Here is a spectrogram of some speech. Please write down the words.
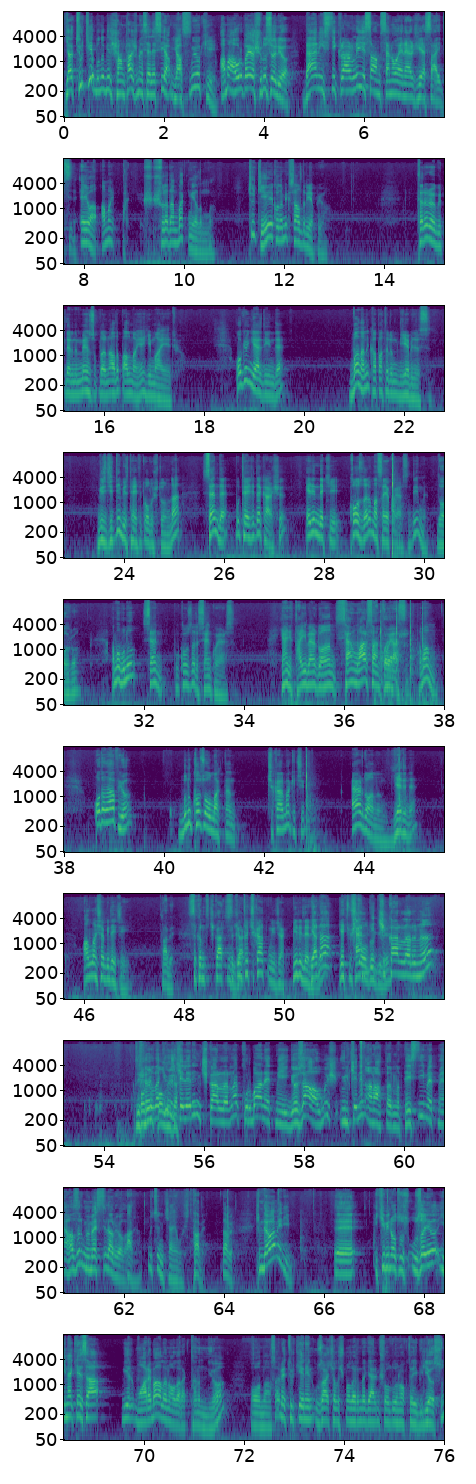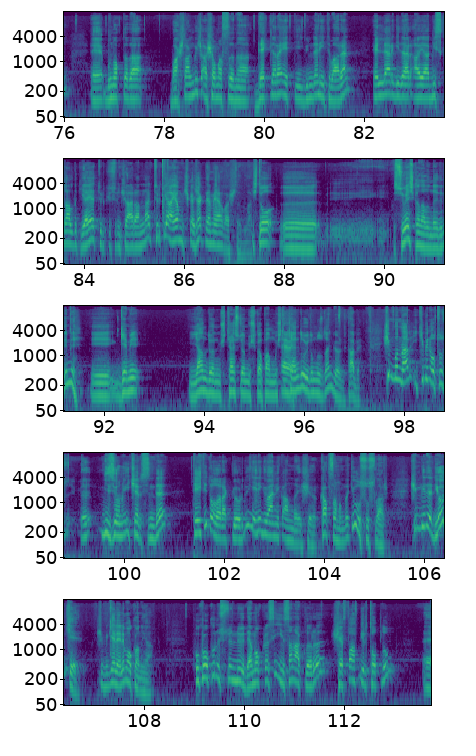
Ya Türkiye bunu bir şantaj meselesi yapmaz. yapmıyor ki. Ama Avrupa'ya şunu söylüyor. Ben istikrarlıysam sen o enerjiye sahipsin. Eyvah ama bak şuradan bakmayalım mı? Türkiye'ye ekonomik saldırı yapıyor. Terör örgütlerinin mensuplarını alıp Almanya himaye ediyor. O gün geldiğinde bananı kapatırım diyebilirsin. Bir ciddi bir tehdit oluştuğunda sen de bu tehdide karşı elindeki kozları masaya koyarsın değil mi? Doğru. Ama bunu sen, bu kozları sen koyarsın. Yani Tayyip Erdoğan Sen varsan koyarsın. Tamam mı? O da ne yapıyor? Bunu koz olmaktan çıkarmak için Erdoğan'ın yerine anlaşabileceği, Tabii. Sıkıntı çıkartmayacak. sıkıntı çıkartmayacak birilerini ya da geçmişte olduğu gibi çıkarlarını dışarıdaki ülkelerin çıkarlarına kurban etmeyi göze almış ülkenin anahtarını teslim etmeye hazır mümessil arıyorlar. Arıyor. Bütün hikaye bu işte. Tabii. Tabii. Şimdi devam edeyim. Ee, 2030 uzayı yine keza bir muharebe alanı olarak tanımlıyor. Ondan sonra ve Türkiye'nin uzay çalışmalarında gelmiş olduğu noktayı biliyorsun. Ee, bu noktada başlangıç aşamasını deklare ettiği günden itibaren eller gider aya biz kaldık yaya türküsünü çağıranlar Türkiye aya mı çıkacak demeye başladılar. İşte o e, Süveyş kanalındaydı değil mi? E, gemi yan dönmüş, ters dönmüş, kapanmıştı. Evet. Kendi uydumuzdan gördük. Tabii. Şimdi bunlar 2030 e, vizyonu içerisinde tehdit olarak gördüğü yeni güvenlik anlayışı kapsamındaki hususlar. Şimdi bir de diyor ki, şimdi gelelim o konuya. Hukukun üstünlüğü, demokrasi, insan hakları, şeffaf bir toplum e,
